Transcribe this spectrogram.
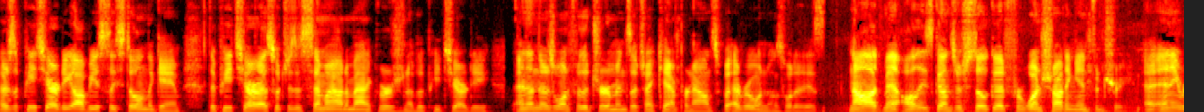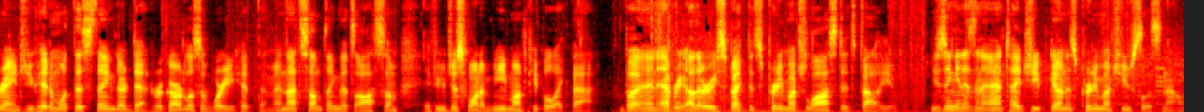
There's a PTRD obviously still in the game, the PTRS which is a semi-automatic version of the PTRD, and then there's one for the Germans which I can't pronounce, but everyone knows what it is. Now I'll admit, all these guns are still good for one-shotting infantry. At any range, you hit them with this thing, they're dead, regardless of where you hit them, and that's something that's awesome if you just want to meme on people like that. But in every other respect, it's pretty much lost its value. Using it as an anti-jeep gun is pretty much useless now.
